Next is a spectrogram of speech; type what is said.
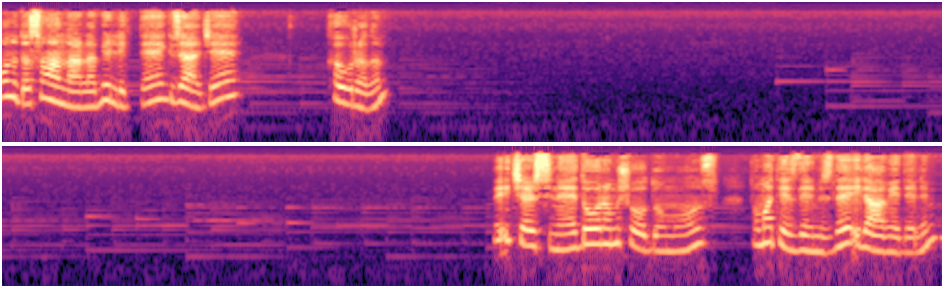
Onu da soğanlarla birlikte güzelce kavuralım. Ve içerisine doğramış olduğumuz domateslerimizi de ilave edelim.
